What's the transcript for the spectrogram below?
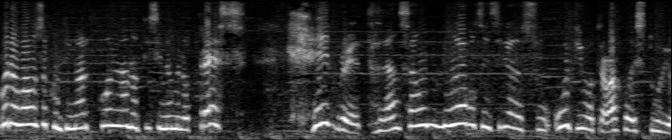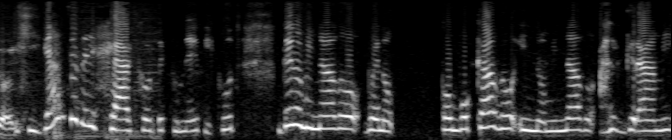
Bueno, vamos a continuar con la noticia número 3. Hatebreed lanza un nuevo sencillo de su último trabajo de estudio, el gigante del hardcore de Connecticut, denominado, bueno, convocado y nominado al Grammy,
